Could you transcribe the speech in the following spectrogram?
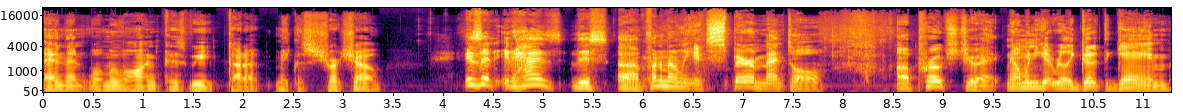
and then we'll move on because we gotta make this a short show, is that it has this uh, fundamentally experimental approach to it. Now, when you get really good at the game,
